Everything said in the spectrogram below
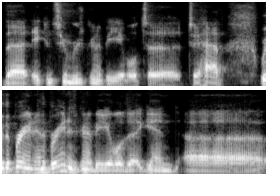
that a consumer is going to be able to to have with a brand, and the brand is going to be able to again, uh,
